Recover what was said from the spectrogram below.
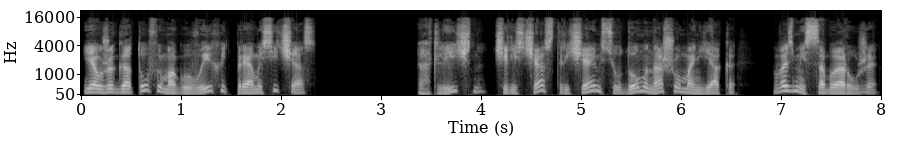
«Я уже готов и могу выехать прямо сейчас». «Отлично. Через час встречаемся у дома нашего маньяка. Возьми с собой оружие».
